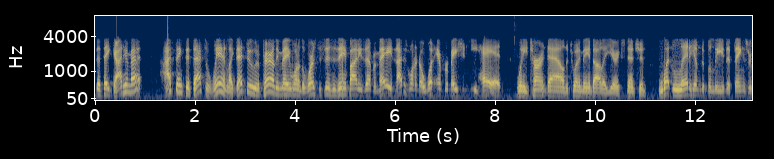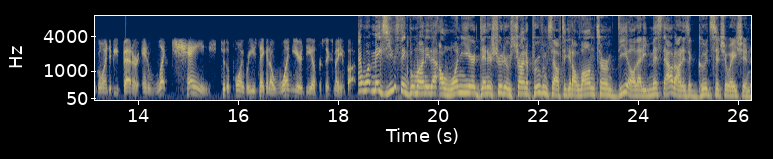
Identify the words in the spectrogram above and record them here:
that they got him at, I think that that's a win. Like that dude apparently made one of the worst decisions anybody's ever made, and I just want to know what information he had when he turned down the twenty million dollar a year extension what led him to believe that things are going to be better and what changed to the point where he's taking a one year deal for six million bucks. And what makes you think, Bomani that a one year Dennis Schroeder who's trying to prove himself to get a long term deal that he missed out on is a good situation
